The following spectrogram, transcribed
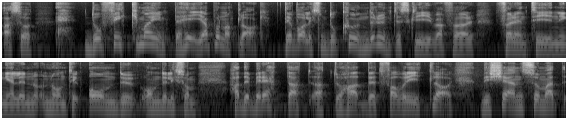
alltså, då fick man ju inte heja på något lag. Det var liksom, då kunde du inte skriva för, för en tidning eller no någonting om du, om du liksom hade berättat att du hade ett favoritlag. Det känns som att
